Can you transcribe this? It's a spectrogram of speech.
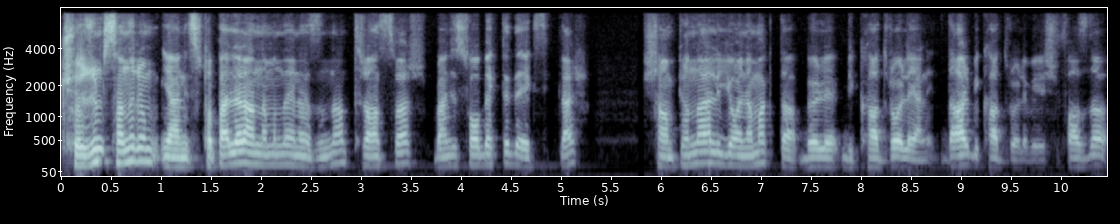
Çözüm sanırım yani stoperler anlamında en azından transfer. Bence sol bekte de eksikler. Şampiyonlar Ligi oynamak da böyle bir kadroyla yani dar bir kadroyla ve yaşı fazla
